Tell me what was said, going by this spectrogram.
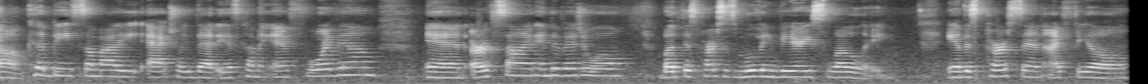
Um, could be somebody actually that is coming in for them, an earth sign individual, but this person's moving very slowly and this person, I feel,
